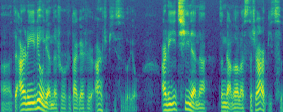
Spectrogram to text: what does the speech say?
呃，在二零一六年的时候是大概是二十批次左右，二零一七年呢增长到了四十二批次，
